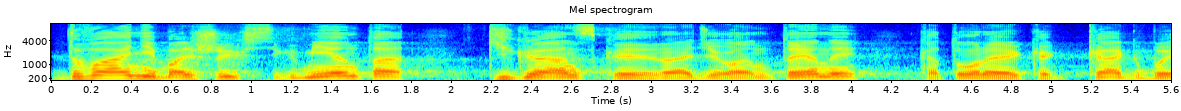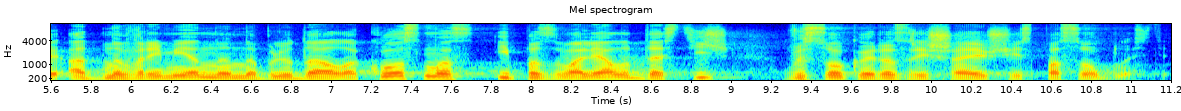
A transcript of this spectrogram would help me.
два небольших сегмента гигантской радиоантенны, которая как, как бы одновременно наблюдала космос и позволяла достичь высокой разрешающей способности.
